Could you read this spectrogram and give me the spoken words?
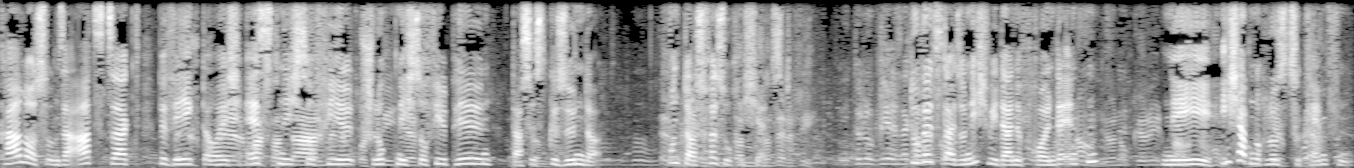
Carlos, unser Arzt, sagt, bewegt euch, esst nicht so viel, schluckt nicht so viel Pillen, das ist gesünder. Und das versuche ich jetzt. Du willst also nicht wie deine Freunde enden? Nee, ich habe noch Lust zu kämpfen.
